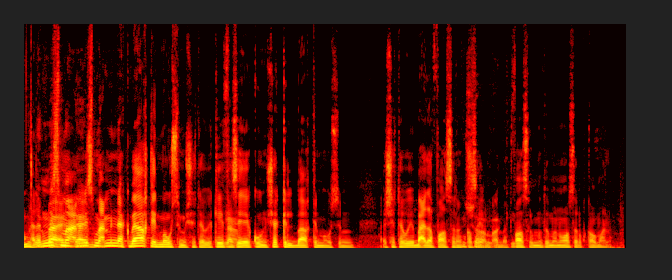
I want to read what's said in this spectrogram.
متفائل بنسمع بنسمع منك باقي الموسم الشتوي. كيف نعم. سيكون شكل باقي الموسم الشتوي بعد فاصل قصير فاصل من ثم نواصل ابقوا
